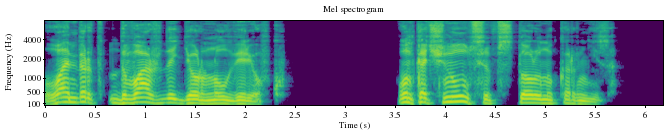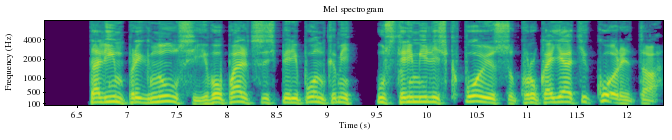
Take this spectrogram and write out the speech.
Ламберт дважды дернул веревку. Он качнулся в сторону карниза. Талим пригнулся, его пальцы с перепонками устремились к поясу, к рукояти корита.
